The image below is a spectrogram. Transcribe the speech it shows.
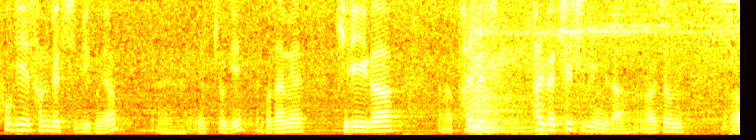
폭이 310이고요. 예, 이쪽이. 그 다음에 길이가 800, 870입니다. 어, 좀, 어,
